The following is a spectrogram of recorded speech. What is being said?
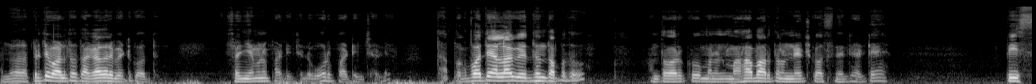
అందువల్ల ప్రతి వాళ్ళతో తగాదాలు పెట్టుకోవద్దు. సంయమనం పాటించండి ఊరు పాటించండి. తప్పకపోతే ఎలాగో యుద్ధం తప్పదు. అంతవరకు మనం మహాభారతంలో నేర్చుకోవాల్సింది ఏంటంటే పీస్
